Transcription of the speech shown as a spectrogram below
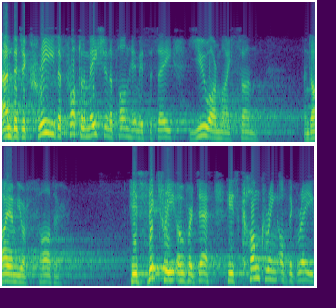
And the decree, the proclamation upon him is to say, You are my son, and I am your father. His victory over death, his conquering of the grave,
